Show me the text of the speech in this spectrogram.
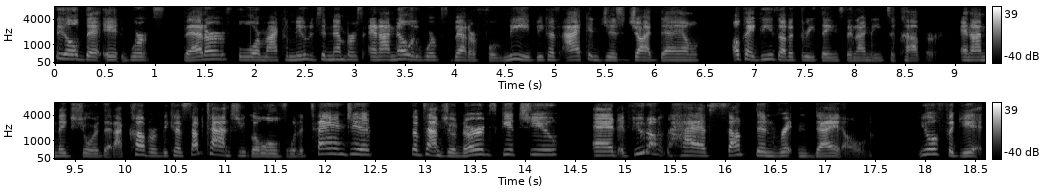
feel that it works better for my community members. And I know it works better for me because I can just jot down, okay, these are the three things that I need to cover. And I make sure that I cover because sometimes you go over with a tangent, sometimes your nerves get you. And if you don't have something written down, you'll forget.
